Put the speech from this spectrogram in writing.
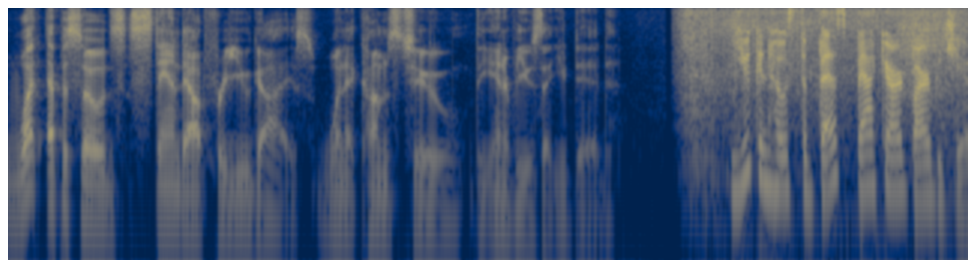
what episodes stand out for you guys when it comes to the interviews that you did? you can host the best backyard barbecue.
